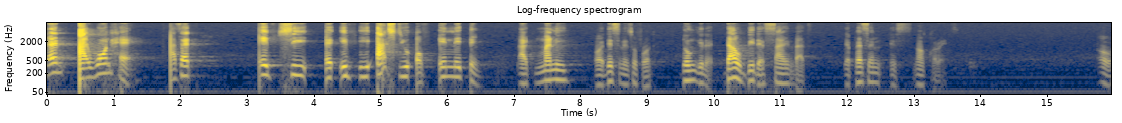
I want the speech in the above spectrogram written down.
Then I warned her. I said, if she, eh, if he asked you of anything, like money or this and so forth, don't get it. That would be the sign that the person is not correct. Oh.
